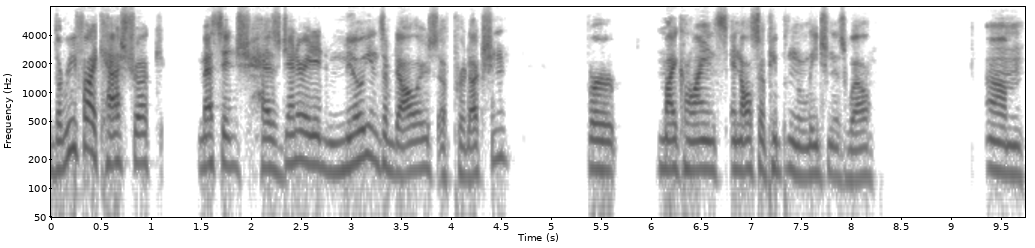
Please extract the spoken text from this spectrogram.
the refi cash truck message has generated millions of dollars of production for my clients and also people in the Legion as well. Um,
